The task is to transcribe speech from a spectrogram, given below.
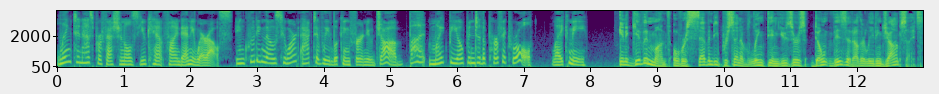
LinkedIn has professionals you can't find anywhere else, including those who aren't actively looking for a new job but might be open to the perfect role, like me. In a given month, over 70% of LinkedIn users don't visit other leading job sites.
